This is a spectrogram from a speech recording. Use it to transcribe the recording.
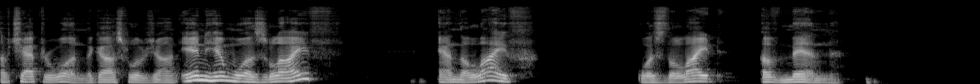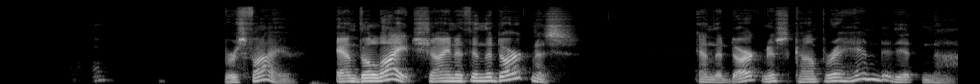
of chapter 1, the Gospel of John. In him was life, and the life was the light of men. Verse 5 And the light shineth in the darkness, and the darkness comprehended it not.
